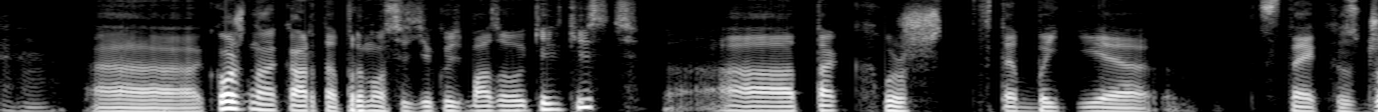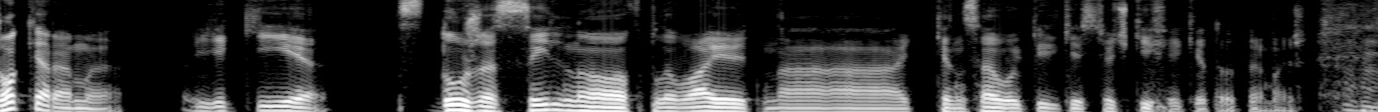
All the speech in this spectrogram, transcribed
Угу. Е, Кожна карта приносить якусь базову кількість, а також в тебе є стек з джокерами, які дуже сильно впливають на кінцеву кількість очків, які ти отримаєш. Угу.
